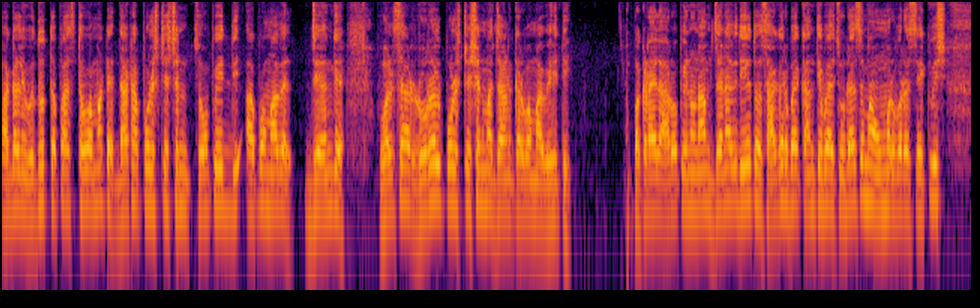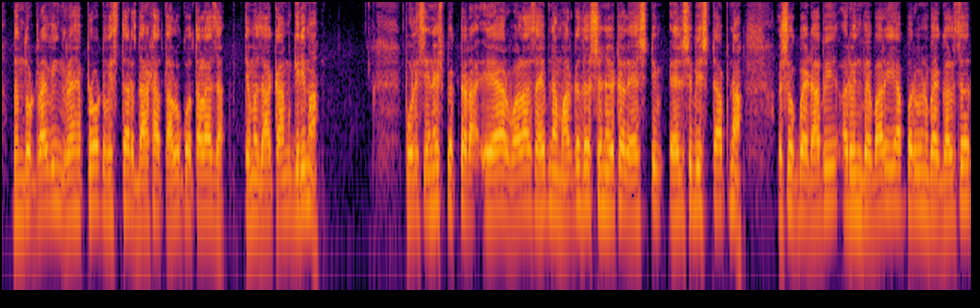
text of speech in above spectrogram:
આગળની વધુ તપાસ થવા માટે દાઠા પોલીસ સ્ટેશન સોંપી આપવામાં આવેલ, જે અંગે વલસાડ રૂરલ પોલીસ સ્ટેશનમાં જાણ કરવામાં આવી હતી. પકડાયેલા આરોપીનું નામ જણાવી દઈએ તો સાગરભાઈ કાંતિભાઈ ચુડાસમા, ઉંમર વર્ષ એકવીસ ધંધો ડ્રાઇવિંગ રહે, પ્લોટ વિસ્તાર, દાઠા, તાલુકો, તળાજા તેમજ આ કામગીરીમાં પોલીસ ઇન્સ્પેક્ટર એ આર વાળા સાહેબના માર્ગદર્શન હેઠળ એસટી એલસીબી સ્ટાફના અશોકભાઈ ડાભી, અરવિંદભાઈ બારૈયા, પરવીણભાઈ ગલસર,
